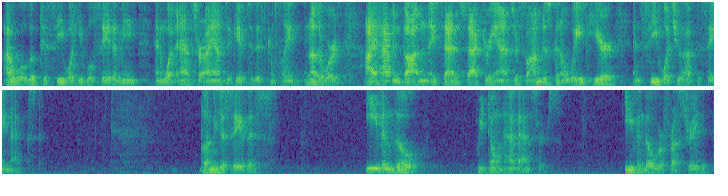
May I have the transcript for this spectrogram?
I will look to see what he will say to me and what answer I am to give to this complaint. In other words, I haven't gotten a satisfactory answer, so I'm just going to wait here and see what you have to say next. But let me just say this even though we don't have answers, even though we're frustrated,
